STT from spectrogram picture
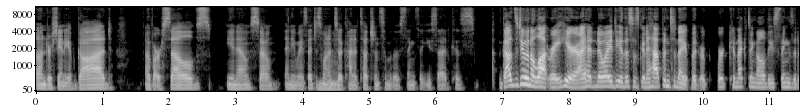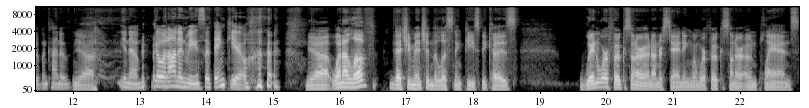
understanding of God, of ourselves you know so anyways i just wanted Mhm. to kind of touch on some of those things that you said because god's doing a lot right here i had no idea this was going to happen tonight but we're, we're connecting all these things that have been kind of Yeah. you know going on in me so thank you Yeah. When I love that you mentioned the listening piece because when we're focused on our own understanding, when we're focused on our own plans,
